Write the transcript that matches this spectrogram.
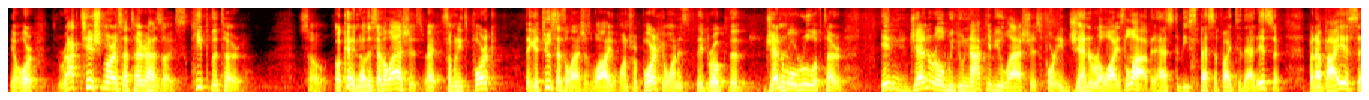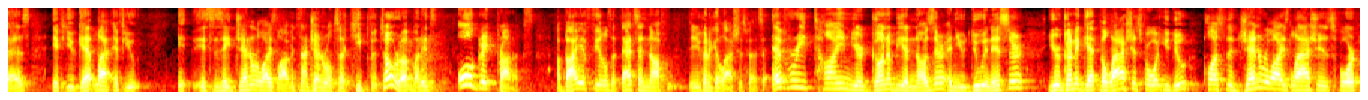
you know, or "rak tishmar es Torah hazos." Keep the Torah. So okay, another set of lashes, right? Someone eats pork, they get two sets of lashes. Why? One for pork, and one is they broke the general mm. rule of Torah. In general, we do not give you lashes for a generalized lav. It has to be specified to that isser. But Abaya says if you get la- if you it, this is a generalized law. It's not general to keep the Torah, but it's all great products. Abaya feels that that's enough that you're going to get lashes for that. So every time you're going to be a nazir and you do an isser, you're going to get the lashes for what you do, plus the generalized lashes for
